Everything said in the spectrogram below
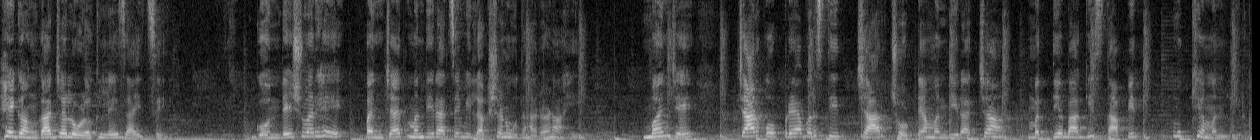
हे गंगाजल ओळखले जायचे. गोंदेश्वर हे पंचायत मंदिराचे विलक्षण उदाहरण आहे. म्हणजे चार कोपऱ्यावर स्थित चार छोट्या मंदिराच्या मध्यभागी स्थापित मुख्य मंदिर.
